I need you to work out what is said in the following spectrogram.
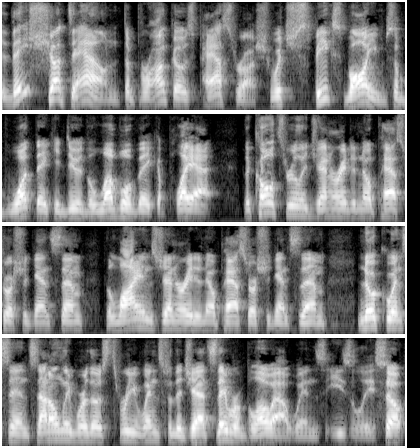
They shut down the Broncos pass rush, which speaks volumes of what they could do, the level they could play at. The Colts really generated no pass rush against them. The Lions generated no pass rush against them. No coincidence. Not only were those three wins for the Jets, they were blowout wins easily. So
